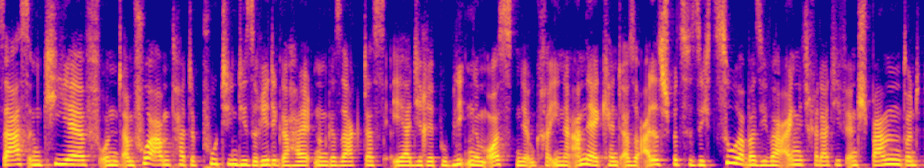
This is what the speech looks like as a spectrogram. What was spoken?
saß in Kiew und am Vorabend hatte Putin diese Rede gehalten und gesagt, dass er die Republiken im Osten der Ukraine anerkennt. Also alles spitzte sich zu, aber sie war eigentlich relativ entspannt und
